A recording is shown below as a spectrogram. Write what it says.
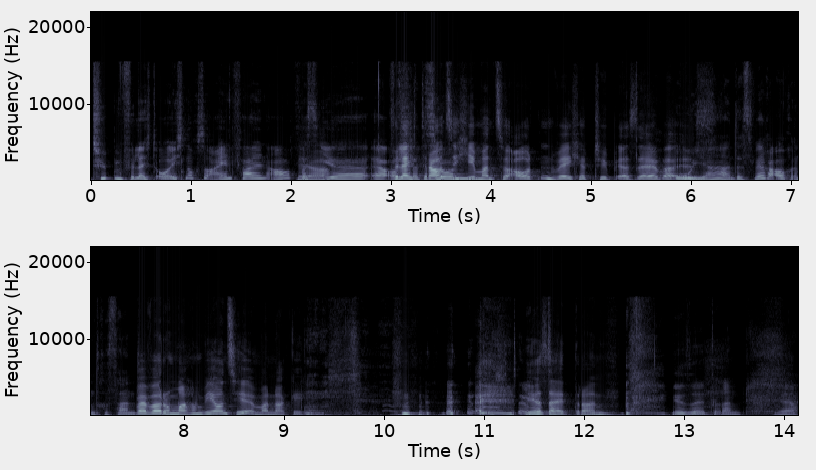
Typen vielleicht euch noch so einfallen auch, was ja. ihr äh, auf Vielleicht Station... traut sich jemand zu outen, welcher Typ er selber oh, ist. Oh ja, das wäre auch interessant. Weil warum machen wir uns hier immer nackig? ihr seid dran. Ihr seid dran. Ja.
